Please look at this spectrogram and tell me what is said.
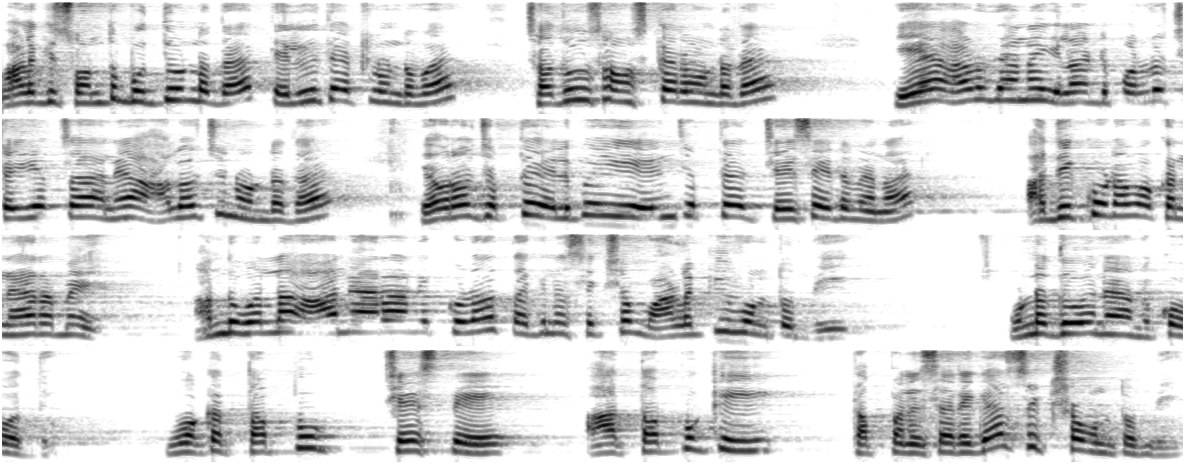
వాళ్ళకి సొంత బుద్ధి ఉండదా? తెలివితేటలు ఉండవా? చదువు సంస్కారం ఉండదా? ఏ ఆడదైనా ఇలాంటి పనులు చేయొచ్చా అనే ఆలోచన ఉండదా? ఎవరో చెప్తే వెళ్ళిపోయి ఏం చెప్తే అది చేసేయడమేనా అది కూడా ఒక నేరమే. అందువల్ల ఆ నేరానికి కూడా తగిన శిక్ష వాళ్ళకి ఉంటుంది. ఉండదు అని అనుకోవద్దు. ఒక తప్పు చేస్తే ఆ తప్పుకి తప్పనిసరిగా శిక్ష ఉంటుంది.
